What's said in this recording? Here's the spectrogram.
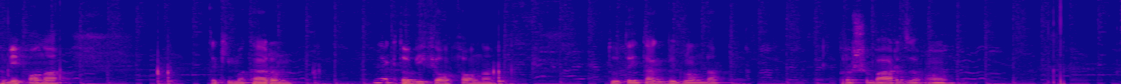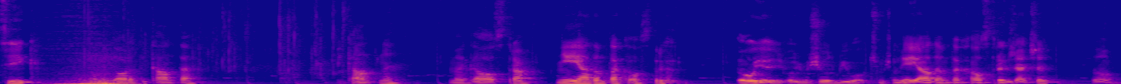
Wifona. Taki makaron. Jak to wifona? Tutaj tak wygląda. Proszę bardzo, o. Cyk. Pomidory pikante. Pikantny. Mega ostra. Nie jadam tak ostrych... Ojej, oj mi się odbiło czymś. Nie jadam tak ostrych rzeczy. To...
